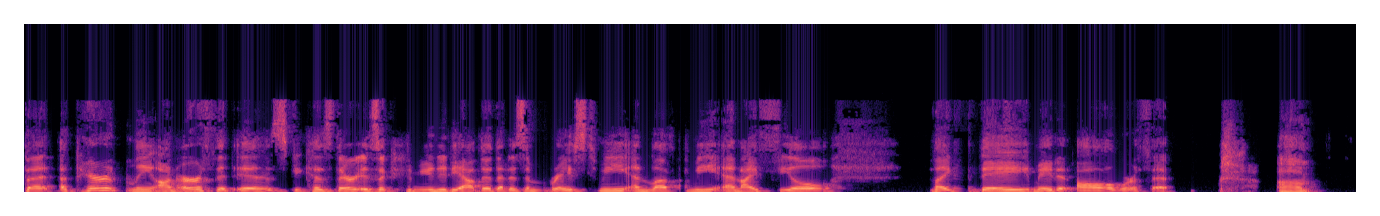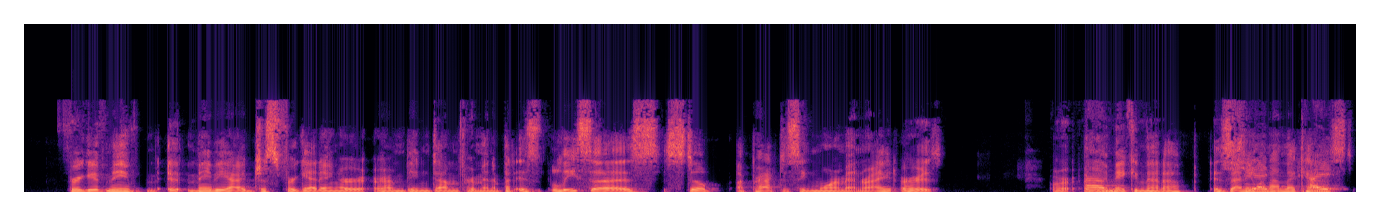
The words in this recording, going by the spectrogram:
but apparently on earth it is because there is a community out there that has embraced me and loved me. And I feel like they made it all worth it. Um, forgive me. Maybe I'm just forgetting or, or I'm being dumb for a minute, but is Lisa is still a practicing Mormon, right? Or is, or am um, I making that up? Is anyone on the cast?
